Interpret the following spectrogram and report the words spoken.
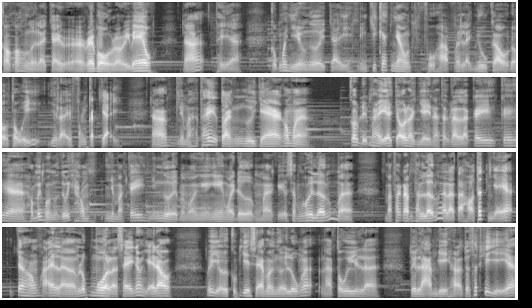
còn có người là chạy Rebel rồi Rebel. Đó thì à, cũng có nhiều người chạy những chiếc khác nhau phù hợp với lại nhu cầu độ tuổi với lại phong cách chạy. Đó nhưng mà thấy toàn người già không à có điểm hay ở chỗ là gì nè, thật ra là cái cái à, không biết mọi người có biết không, nhưng mà cái những người mà mọi người nghe ngoài đường mà, kiểu xăm gối lớn mà mà phát âm thanh lớn là tại họ thích vậy á chứ không phải là lúc mua là xe nó vậy đâu. Ví dụ cũng chia sẻ mọi người luôn á, là tôi là, tôi làm gì hoặc là tôi thích cái gì á,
